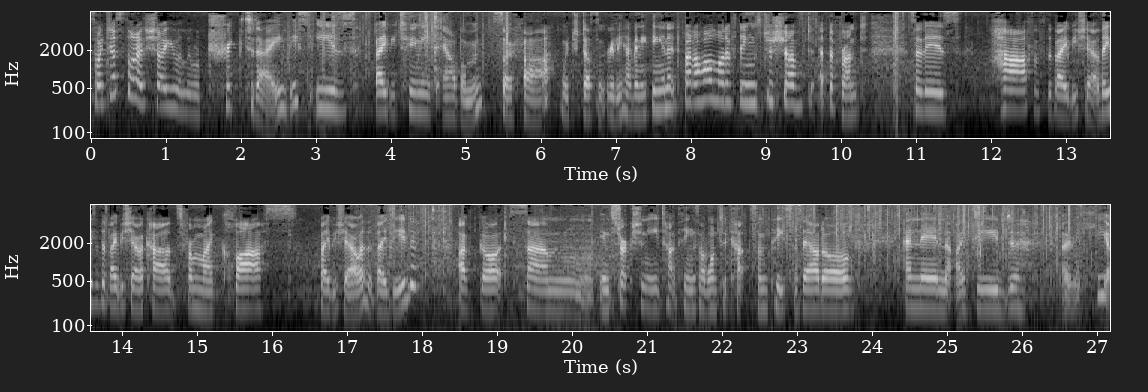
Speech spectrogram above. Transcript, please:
so I just thought I'd show you a little trick today. This is Baby Toomey's album so far, which doesn't really have anything in it, but a whole lot of things just shoved at the front. So there's half of the baby shower. These are the baby shower cards from my class baby shower that they did. I've got some instruction-y type things I want to cut some pieces out of. And then I did over here.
